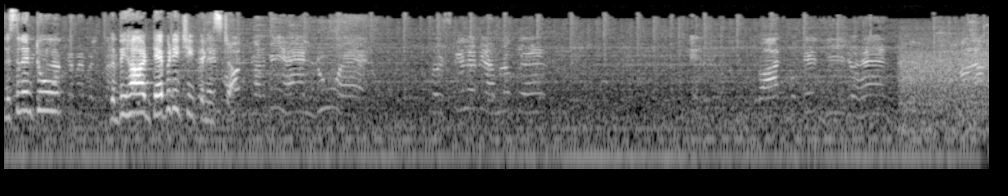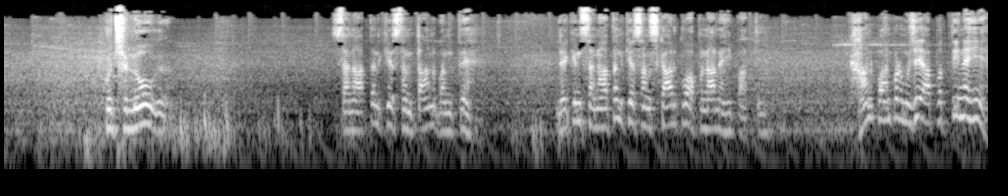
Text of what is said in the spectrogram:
Listening to the Bihar Deputy Chief Minister. कुछ लोग सनातन के संतान बनते हैं, लेकिन सनातन के संस्कार को अपना नहीं पाते। खान पान पर मुझे आपत्ति नहीं है,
